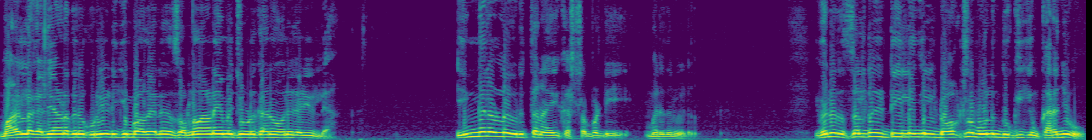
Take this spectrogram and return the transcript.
മകളുടെ കല്യാണത്തിന് കുറിയടിക്കുമ്പോൾ അതിൽ സ്വർണ നാണയം വെച്ച് കൊടുക്കാനും അവന് കഴിയില്ല ഇങ്ങനെയുള്ള ഒരുത്തനായി കഷ്ടപ്പെട്ട് ഈ മരുന്നിന് വരുന്നത് ഇവന് റിസൾട്ട് കിട്ടിയില്ലെങ്കിൽ ഡോക്ടർ പോലും ദുഃഖിക്കും കരഞ്ഞു പോകും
